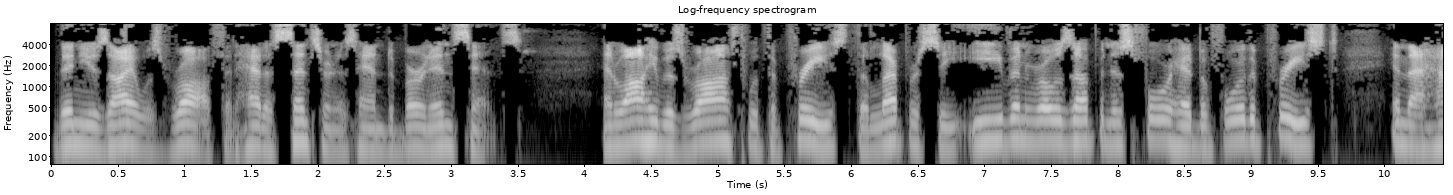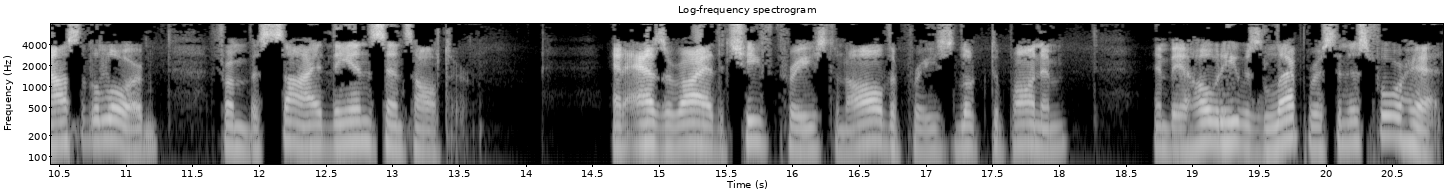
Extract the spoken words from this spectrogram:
Then Uzziah was wroth, and had a censer in his hand to burn incense. And while he was wroth with the priest, the leprosy even rose up in his forehead before the priest in the house of the Lord, from beside the incense altar. And Azariah the chief priest and all the priests looked upon him, and behold, he was leprous in his forehead.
